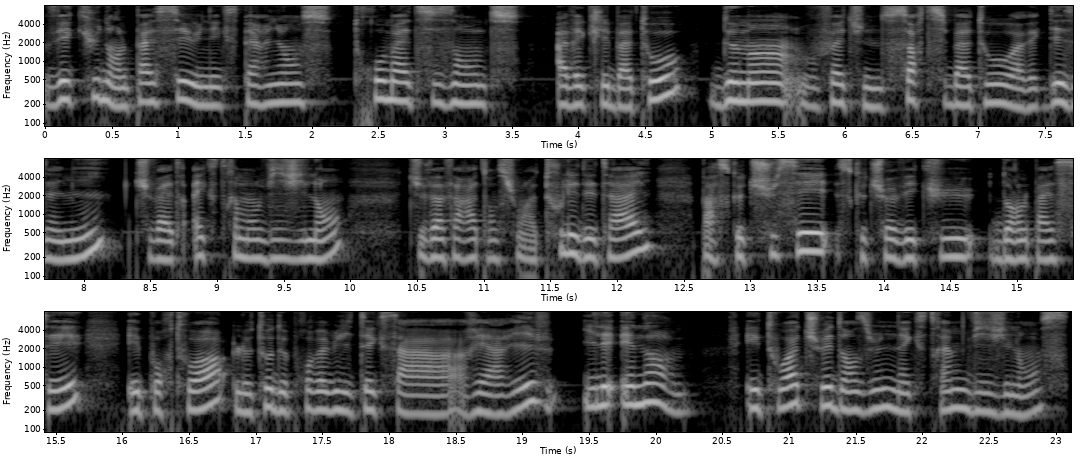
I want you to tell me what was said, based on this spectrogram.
vécu dans le passé une expérience traumatisante avec les bateaux. Demain, vous faites une sortie bateau avec des amis. Tu vas être extrêmement vigilant. Tu vas faire attention à tous les détails parce que tu sais ce que tu as vécu dans le passé et pour toi, le taux de probabilité que ça réarrive, il est énorme. Et toi, tu es dans une extrême vigilance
